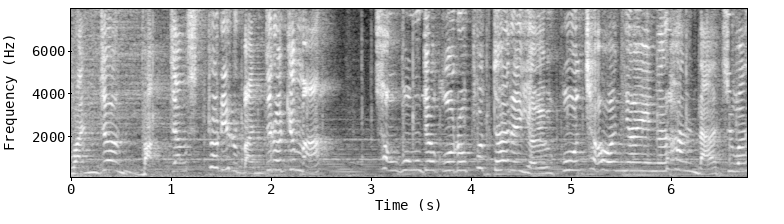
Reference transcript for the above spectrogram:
완전 막장 스토리로 만들어주마. 성공적으로 포탈을 열고 차원 여행을 한 라즈와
